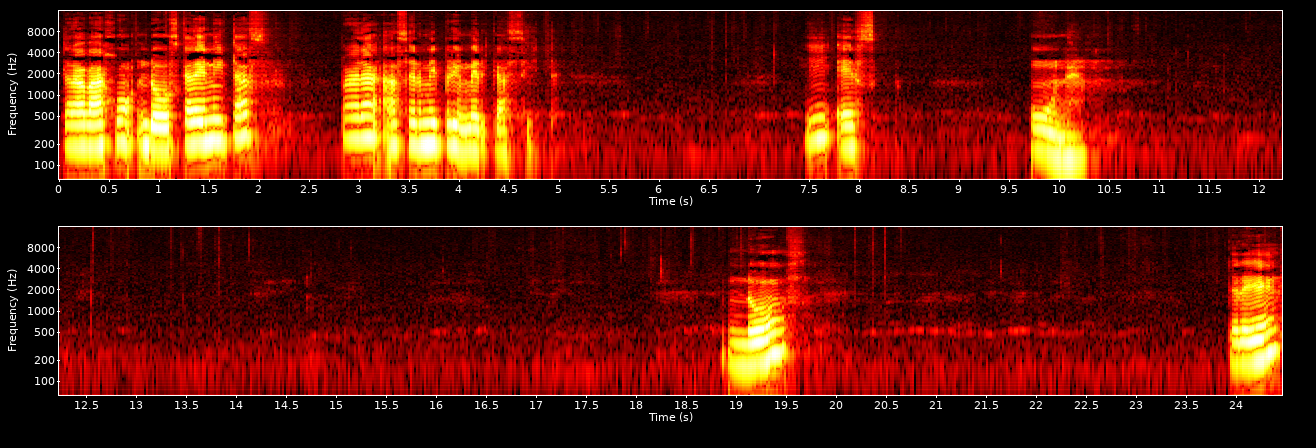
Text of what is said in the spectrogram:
Trabajo dos cadenitas para hacer mi primer casita. Y es una dos, tres,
